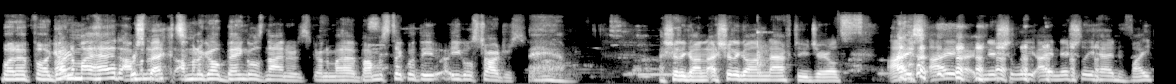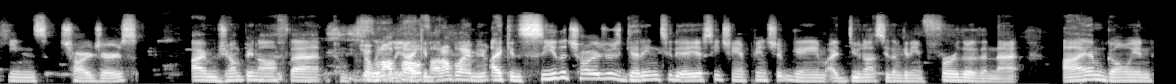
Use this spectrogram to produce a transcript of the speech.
But if uh, gun All to my head, I'm Respect. gonna I'm gonna go Bengals Niners. Gun to my head, but I'm gonna stick with the Eagles Chargers. Damn. I should have gone. I should have gone after you, Gerald. I, I initially I initially had Vikings Chargers. I'm jumping off that completely. Jumping off I both. can I don't blame you. I can see the Chargers getting to the AFC Championship game. I do not see them getting further than that. I am going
